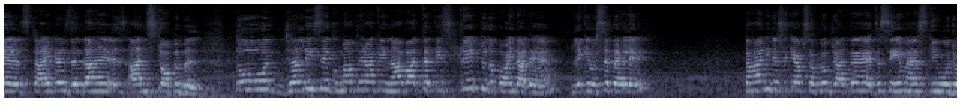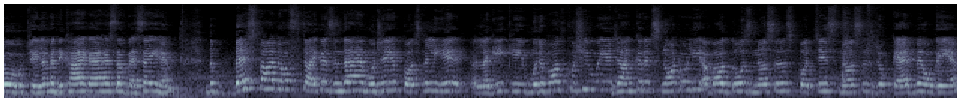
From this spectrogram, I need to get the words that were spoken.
else Tiger Zinda Hai is अनस्टॉपेबल तो जल्दी से घुमा फिरा के ना बात करके स्ट्रेट टू द पॉइंट आते हैं। लेकिन उससे पहले कहानी जैसे कि आप सब लोग जानते हैं इट्स सेम एज कि वो जो ट्रेलर में दिखाया गया है, सब वैसा ही है। The best part of Tiger Zinda Hai, मुझे पर्सनली ये लगी कि मुझे बहुत खुशी हुई है जानकर। It's not only about those nurses purchase nurses जो कैद में हो गई हैं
